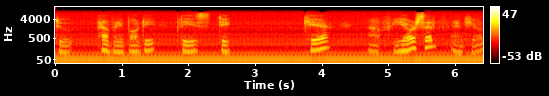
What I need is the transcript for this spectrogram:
to everybody please take care of yourself and your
